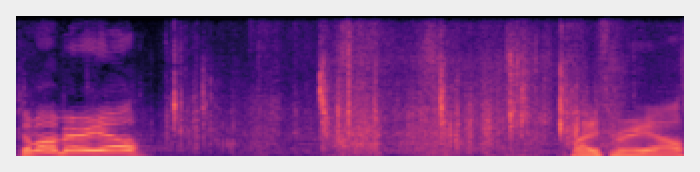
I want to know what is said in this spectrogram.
Come on, Marielle. Nice, Marielle.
